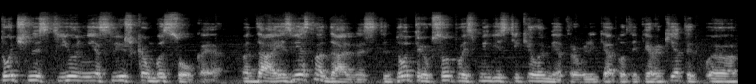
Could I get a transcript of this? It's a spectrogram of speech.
точность ее не слишком высокая. Да, известна дальность, до 380 километров летят вот эти ракеты э,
